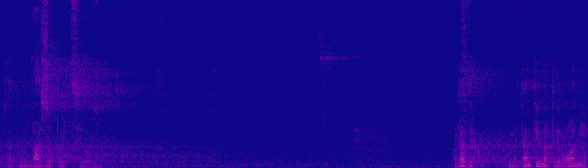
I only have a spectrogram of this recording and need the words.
È stato un vaso prezioso. Guardate come tanti matrimoni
